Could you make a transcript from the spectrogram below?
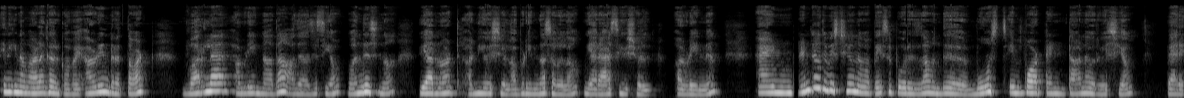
இன்னைக்கு நம்ம அழகாக இருக்கோமே அப்படின்ற தாட் வரல அப்படின்னா தான் அது அதிசயம். வந்துச்சுன்னா, வி ஆர் நாட் அன்யூஷுவல் அப்படின்னு தான் சொல்லலாம். வி ஆர் ஆஸ் யூஷுவல் அப்படின்னு. அண்ட் ரெண்டாவது விஷயம் நம்ம பேச போகிறது தான் வந்து மோஸ்ட் இம்பார்ட்டண்ட்டான ஒரு விஷயம். வேறு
